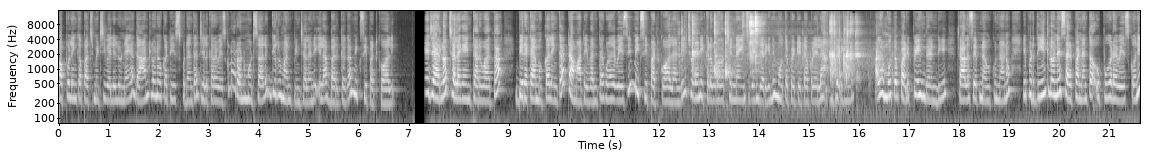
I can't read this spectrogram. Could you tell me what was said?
పప్పులు ఇంకా పచ్చిమిర్చి వెల్లుల్లి ఉన్నాయి దాంట్లోనే ఒక టీ స్పూన్ అంతా జీలకర్ర వేసుకుని రెండు మూడు సార్లు గిర్రు అనిపించాలండి ఇలా బరకగా మిక్సీ పట్టుకోవాలి. ఏ జార్లో చల్లగైన తర్వాత బీరకాయ ముక్కలు ఇంకా టమాటా ఇవంతా కూడా వేసి మిక్సీ పట్టుకోవాలండి. చూడండి ఇక్కడ కూడా ఒక చిన్న ఇన్సిడెంట్ జరిగింది. మూత పెట్టేటప్పుడు ఎలా జరిగింది? అలా మూత పడిపోయిందండి. చాలాసేపు నవ్వుకున్నాను. ఇప్పుడు దీంట్లోనే సరిపడినంత ఉప్పు కూడా వేసుకొని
